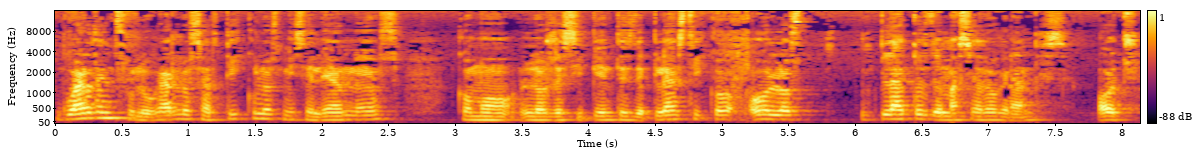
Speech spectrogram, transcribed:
Guarda en su lugar los artículos misceláneos como los recipientes de plástico o los platos demasiado grandes. 8.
